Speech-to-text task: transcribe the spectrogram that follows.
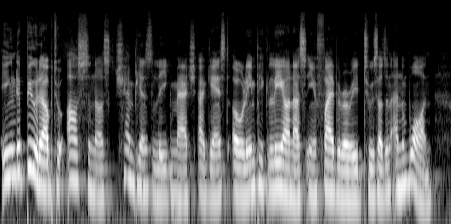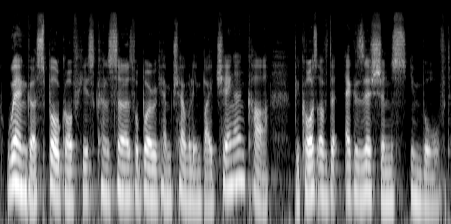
In the build-up to Arsenal's Champions League match against Olympique Lyonnais in February 2001, Wenger spoke of his concerns for Bergkamp traveling by train and car because of the exertions involved.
